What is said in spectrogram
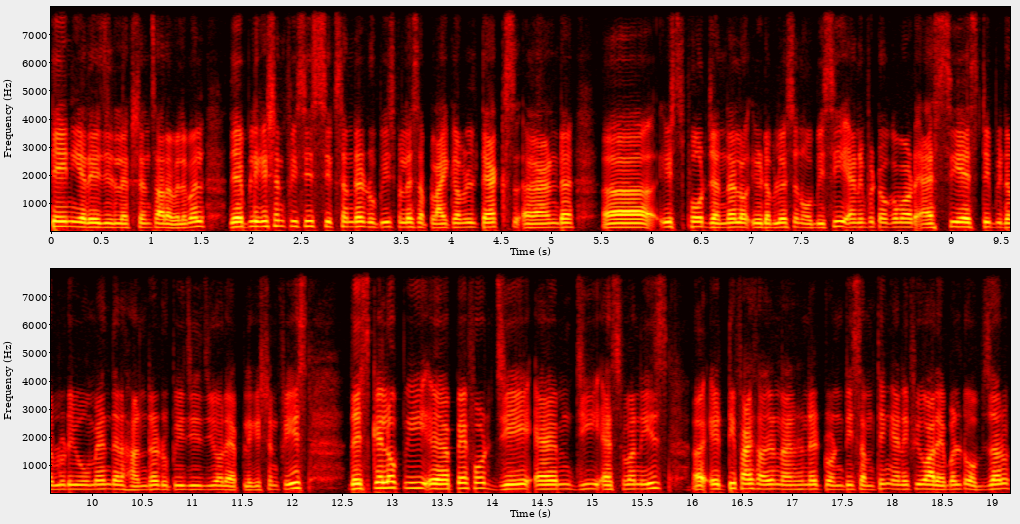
10 year age elections are available. The application fees is 600 rupees plus applicable tax and uh, it's for general ews and obc and if you talk about sc st pwd women then 100 rupees is your application fees. The scale of P, uh, pay for jmg s1 is uh, 85920 something. And if you are able to observe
